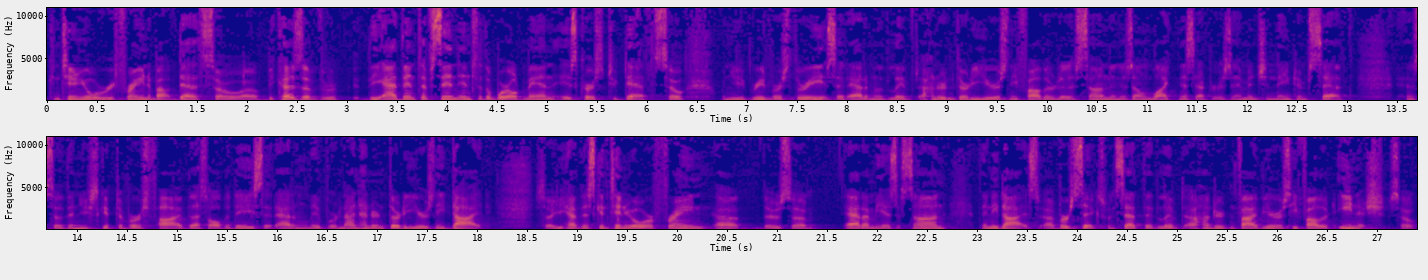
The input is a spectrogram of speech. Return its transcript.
continual refrain about death. So, uh, because of the, the, advent of sin into the world, man is cursed to death. So, when you read verse 3, it said Adam had lived 130 years and he fathered a son in his own likeness after his image and named him Seth. And so then you skip to verse 5. Thus, all the days that Adam lived were 930 years and he died. So, you have this continual refrain. Uh, there's. Um, Adam, he has a son, then he dies. Uh, verse 6 When Seth had lived 105 years, he fathered Enosh. So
